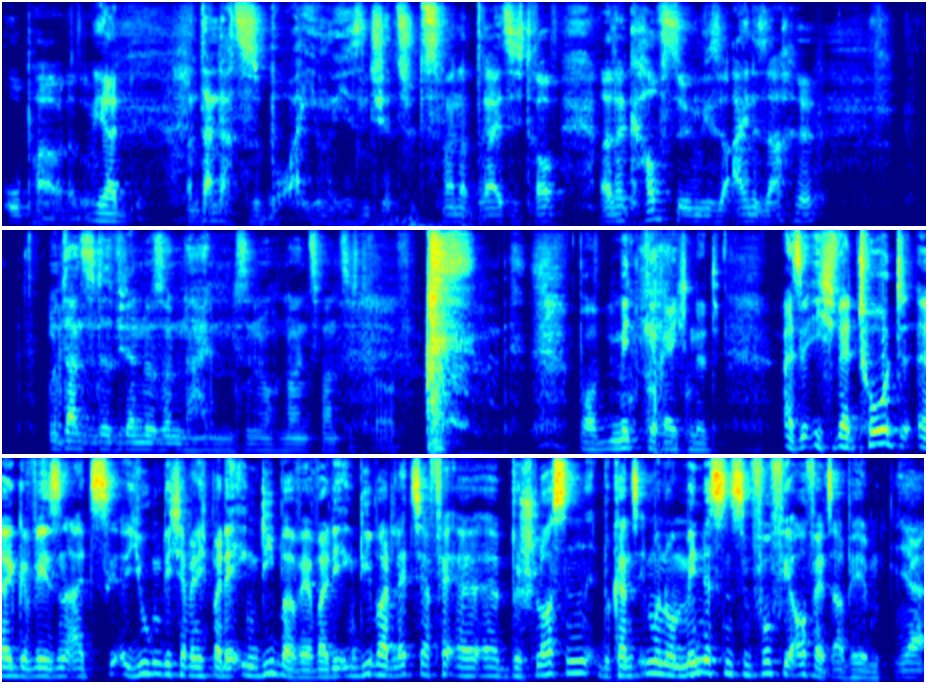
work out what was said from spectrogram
Opa oder so. Ja. Und dann dachtest du so, boah, Junge, hier sind jetzt schon 230 drauf. Aber dann kaufst du irgendwie so eine Sache. Und dann sind das wieder nur so, nein, sind nur noch 29 drauf. Boah, mitgerechnet. Also ich wäre tot äh, gewesen als Jugendlicher, wenn ich bei der Ing Dieber wäre, weil die Ing Dieber hat letztes Jahr äh, äh, beschlossen, du kannst immer nur mindestens einen Fuffi aufwärts abheben. Ja,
